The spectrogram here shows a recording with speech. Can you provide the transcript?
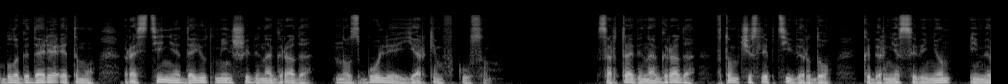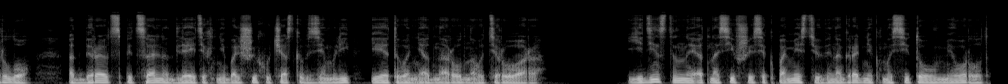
Благодаря этому растения дают меньше винограда, но с более ярким вкусом. Сорта винограда, в том числе Пти-Вердо, Каберне-Савиньон и Мерло, отбирают специально для этих небольших участков земли и этого неоднородного теруара. Единственный относившийся к поместью виноградник Масситоу Миорлот,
